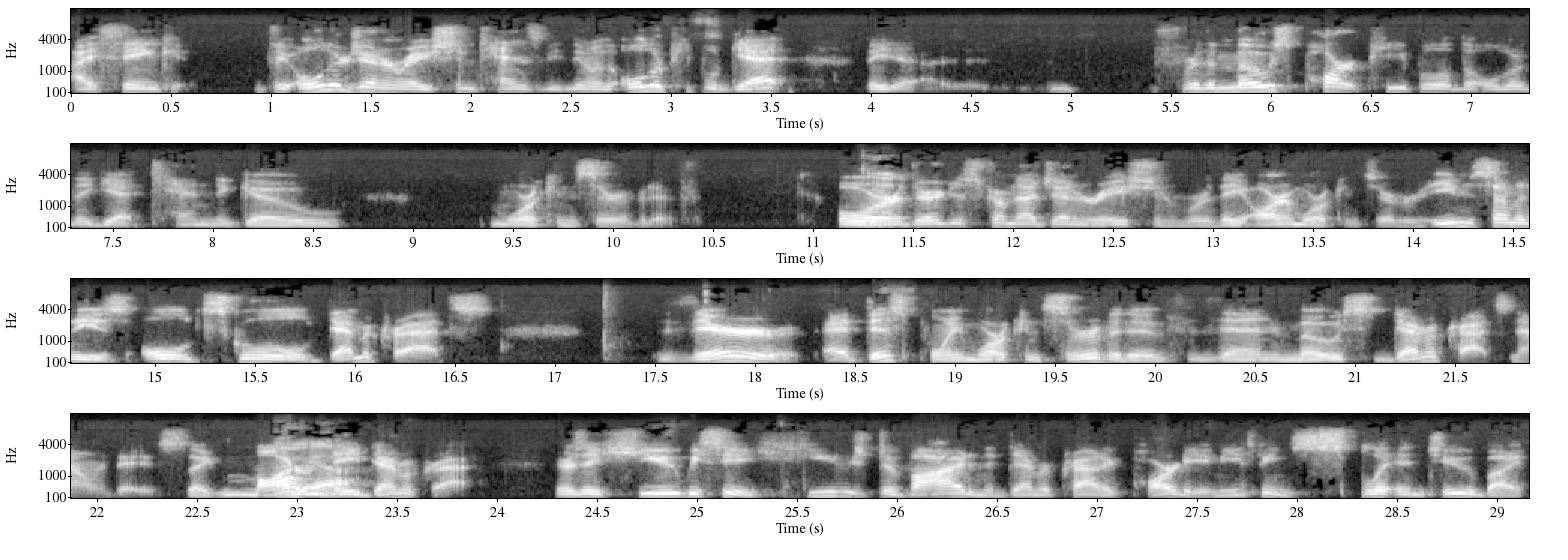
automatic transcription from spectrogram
I think the older generation tends to be, you know, the older people get, they, uh, for the most part, people, the older they get, tend to go more conservative. Or Yeah. they're just from that generation where they are more conservative. Even some of these old school Democrats, they're at this point more conservative than most Democrats nowadays, like modern yeah. day Democrat. There's a huge, we see a huge divide in the Democratic Party. I mean, it's being split in two by,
